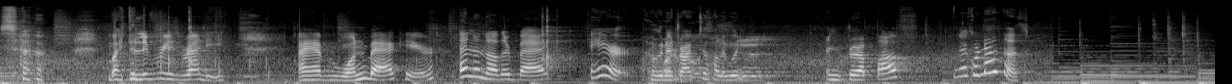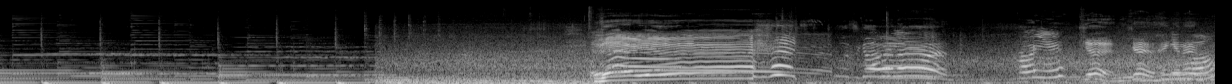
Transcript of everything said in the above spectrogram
So, my delivery is ready. I have one bag here and another bag here. I'm gonna drive to Hollywood and drop off the granolas. There you are! What's going on? How are you? Good, good, hanging in. well?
